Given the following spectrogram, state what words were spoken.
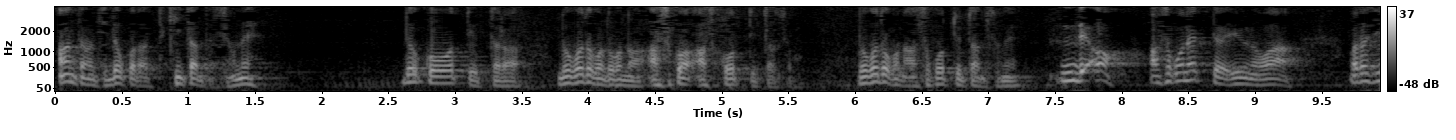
あんたの家どこだって聞いたんですよね。どこ？って言ったら、どこどこどこのあそこ、あそこって言ったんですよ。どこどこのあそこって言ったんですよね。で、あ、あそこねっていうのは、私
